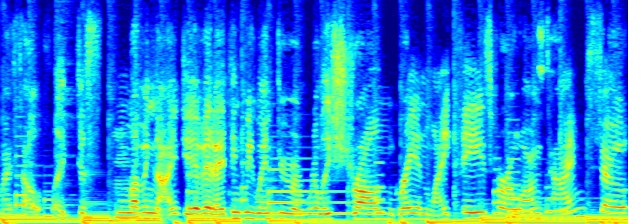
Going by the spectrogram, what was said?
myself, like just mm. loving the idea of it. I think we went through a really strong gray and white phase for a long time. So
